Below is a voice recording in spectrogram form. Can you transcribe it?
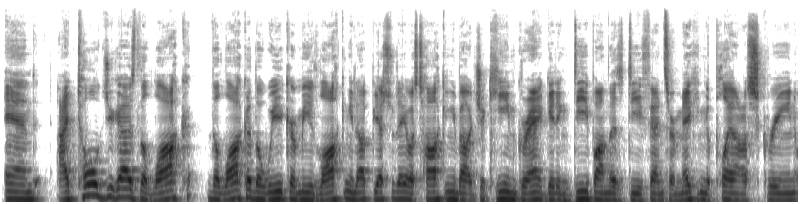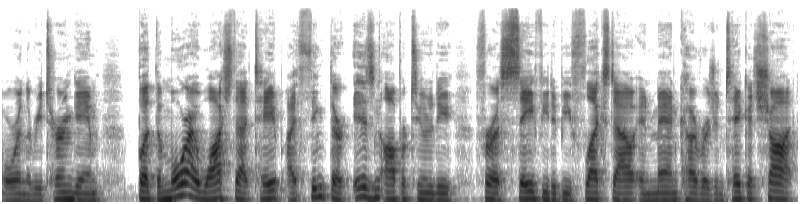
And I told you guys the lock, the lock of the week, or me locking it up yesterday, was talking about Jakeem Grant getting deep on this defense or making a play on a screen or in the return game. But the more I watch that tape, I think there is an opportunity for a safety to be flexed out in man coverage and take a shot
